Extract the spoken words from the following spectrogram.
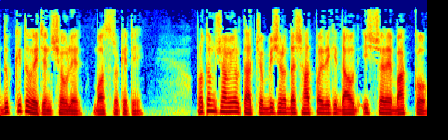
দুঃখিত হয়েছেন শৌলের বস্ত্র কেটে। প্রথম সামিল তার চব্বিশের অধ্যায় সাত পদে দেখি দাউদ ঈশ্বরের বাক্য।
